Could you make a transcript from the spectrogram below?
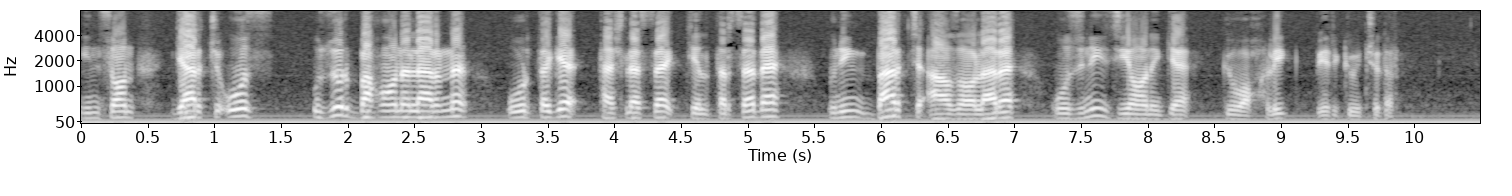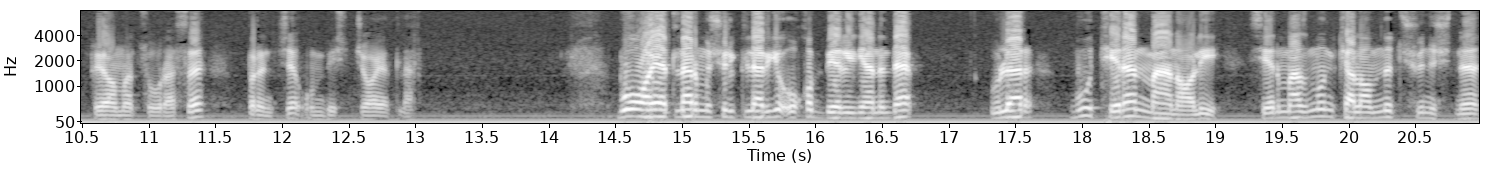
inson garchi o'z uzr bahonalarini o'rtaga tashlasa keltirsa-da, uning barcha a'zolari o'zining ziyoniga guvohlik berguvchidir. Qiyomat surasi birinchi o'n beshinchi oyatlar. Bu oyatlar mushriklarga o'qib berilganida ular bu teran ma'noli sermazmun kalomni tushunishni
